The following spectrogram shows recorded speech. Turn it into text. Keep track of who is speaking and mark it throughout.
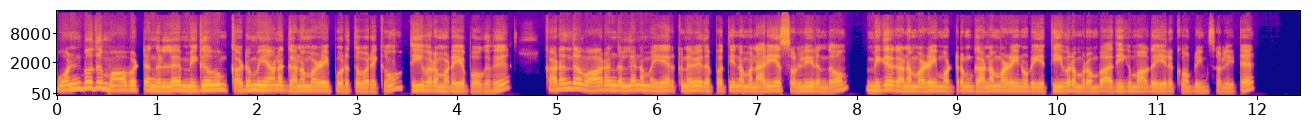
Speaker 1: ஒன்பது மாவட்டங்களில் மிகவும் கடுமையான கனமழை பொறுத்த வரைக்கும் தீவிரமடைய போகுது. கடந்த வாரங்களில் நம்ம ஏற்கனவே இதை பற்றி நம்ம நிறைய சொல்லியிருந்தோம். மிக கனமழை மற்றும் கனமழையினுடைய தீவிரம் ரொம்ப அதிகமாக இருக்கும் அப்படின்னு சொல்லிட்டு.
